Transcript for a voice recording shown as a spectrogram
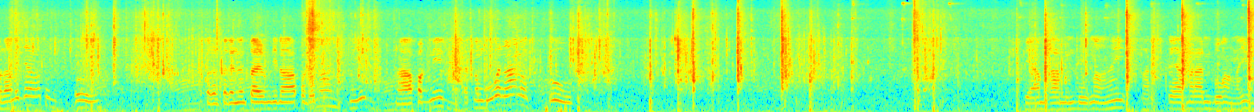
Marami dyan ako Oo. Tagal-tagal na tayong hindi nakapag ano, niyog. Nakapag-niyog. Tatlong buwan ano. Oo. Kaya maraming bunga ngay, par kaya maraming bunga ngayon.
